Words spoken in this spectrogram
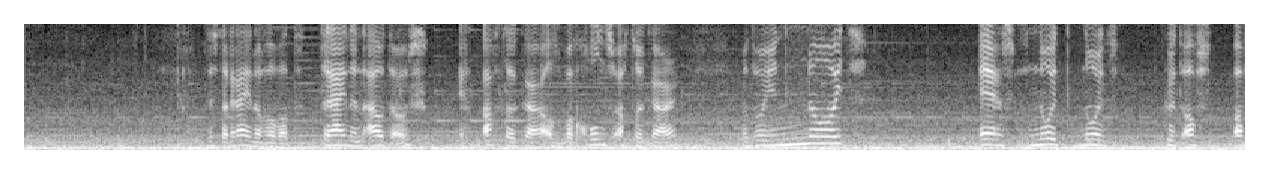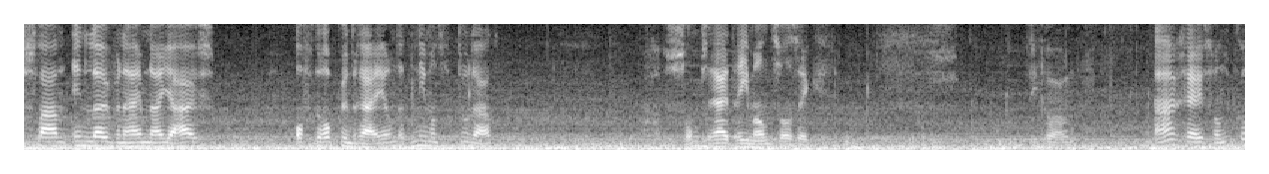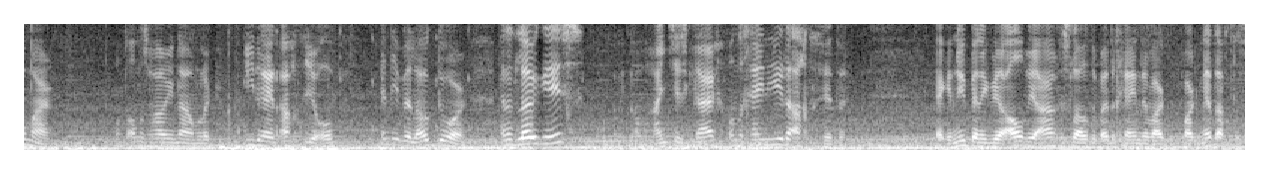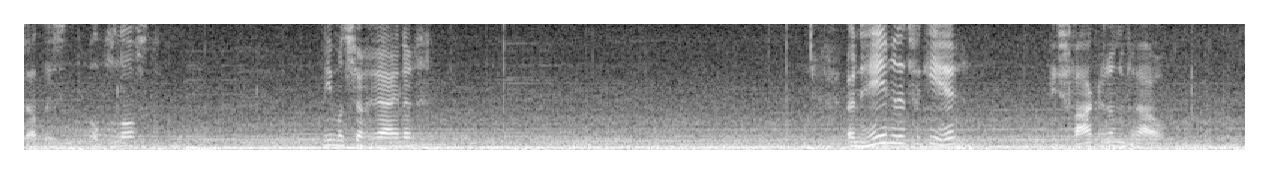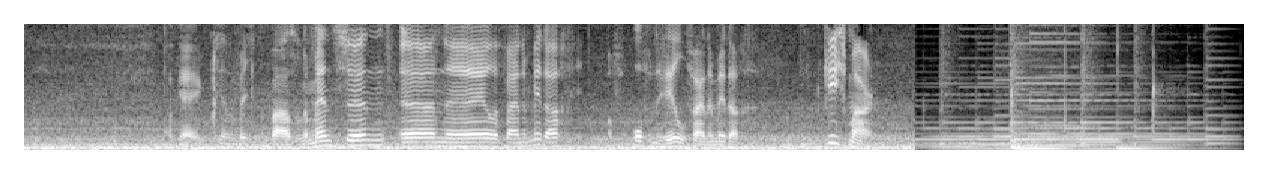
Dus daar rijden nogal wat treinen en auto's. Echt achter elkaar, als wagons achter elkaar. Waardoor je nooit ergens, nooit, nooit kunt af, afslaan in Leuvenheim naar je huis. Of erop kunt rijden, omdat niemand je toelaat. Soms rijdt er iemand zoals ik. Die gewoon aangeeft van kom maar. Want anders hou je namelijk iedereen achter je op. En die willen ook door. En het leuke is dat ik dan handjes krijg van degene die erachter zitten. Kijk, en nu ben ik weer alweer aangesloten bij degene waar ik, waar ik net achter zat. Dus opgelost. Niemand chagrijnig. Een heer in het verkeer is vaker een vrouw. Oké, ik begin een beetje te bazelen. Mensen, een hele fijne middag. Of, of een heel fijne middag. Kies maar.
